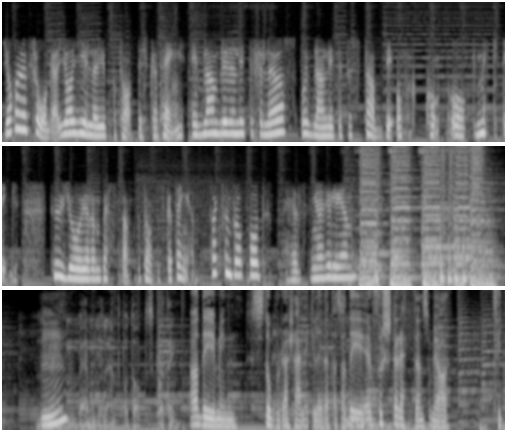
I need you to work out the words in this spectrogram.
Jag har en fråga. Jag gillar ju potatisgratäng. Ibland blir den lite för lös och ibland lite för stabbig och, och mäktig. Hur gör jag den bästa potatisgratängen? Tack för en bra podd. Hälsningar Helene. Mm. Vem gillar inte potatisgratäng? Ja, det är min stora kärlek i livet. Alltså, det är första rätten som jag fick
